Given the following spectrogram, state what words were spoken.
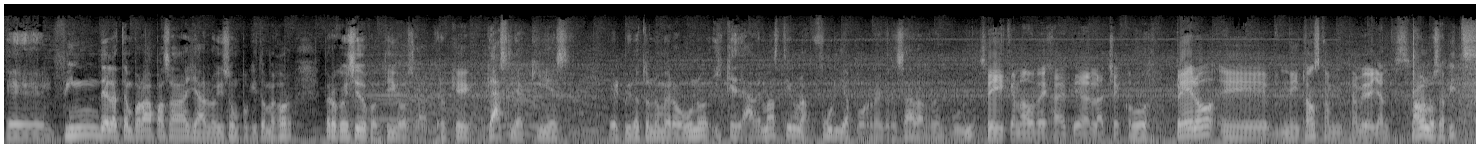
El fin de la temporada pasada ya lo hizo un poquito mejor, pero coincido contigo, o sea, creo que Gasly aquí es el piloto número uno y que además tiene una furia por regresar a Red Bull. Sí, que no deja de tirar la checo. Pero eh, necesitamos cambio de llantas. Vámonos a pits.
